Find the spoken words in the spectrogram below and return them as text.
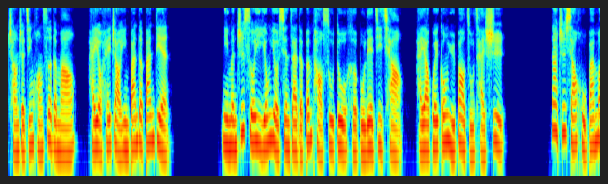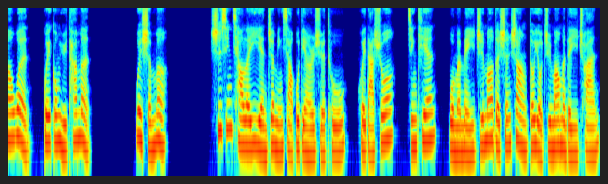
长着金黄色的毛，还有黑爪印般的斑点。你们之所以拥有现在的奔跑速度和捕猎技巧，还要归功于豹族才是。那只小虎斑猫问：“归功于他们？为什么？”狮心瞧了一眼这名小不点儿学徒，回答说：“今天。”我们每一只猫的身上都有巨猫们的遗传。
